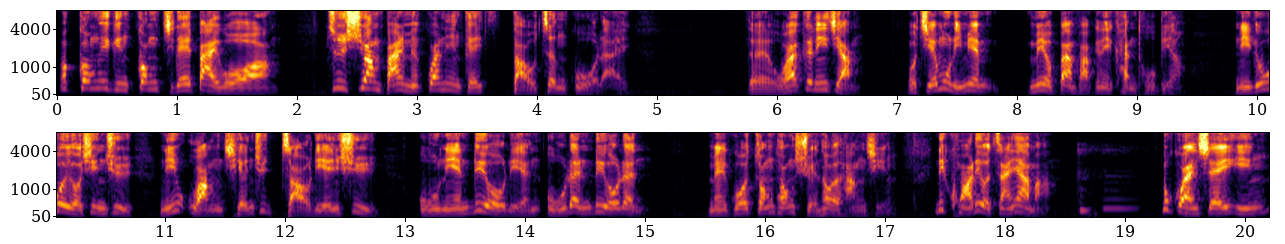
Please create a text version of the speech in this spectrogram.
我讲已经讲几礼拜我啊，就是希望把你们的观念给导正过来。对我还跟你讲，我节目里面没有办法给你看图表。你如果有兴趣，你往前去找连续五年、六年、五任、六任美国总统选后的行情，你看你有怎样嘛？不管谁赢，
